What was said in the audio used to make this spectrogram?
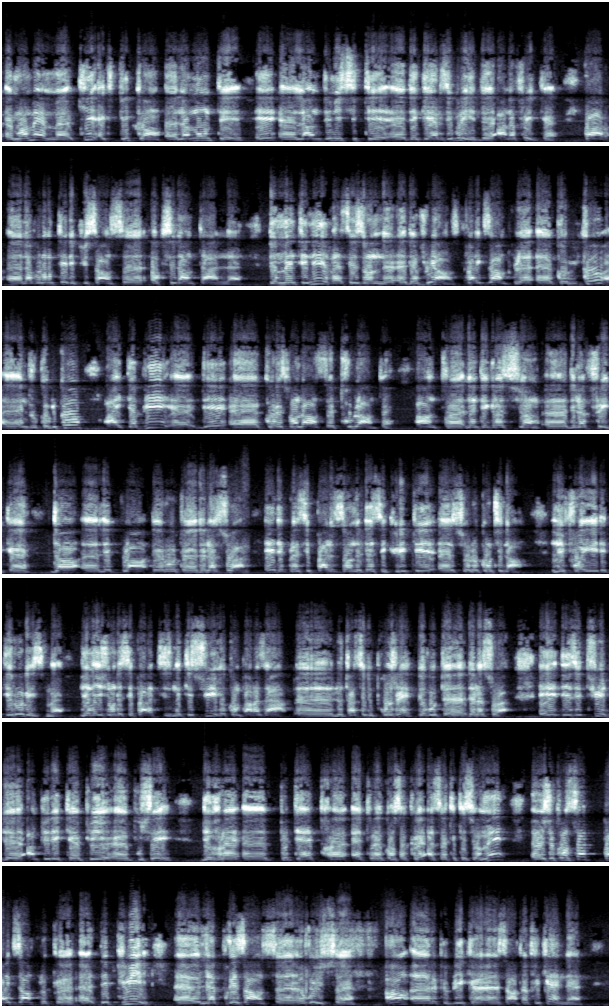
et moi-même qui expliquons la montée et l'endémicité des guerres hybrides en Afrique par la volonté des puissances occidentales de maintenir ces zones d'influence. Par exemple, Koriko, Andrew Koriko a établi des correspondances troublantes entre l'intégration de l'Afrique dans euh, les plans de route de la soie et des principales zones d'insécurité euh, sur le continent, les foyers de terrorisme, les régions de séparatisme qui suivent comme par hasard euh, le tracé du projet de route de la soie et des études empiriques plus poussées devraient peut-être être consacrées à cette question. Mais je constate par exemple que depuis la présence russe en République centrafricaine,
